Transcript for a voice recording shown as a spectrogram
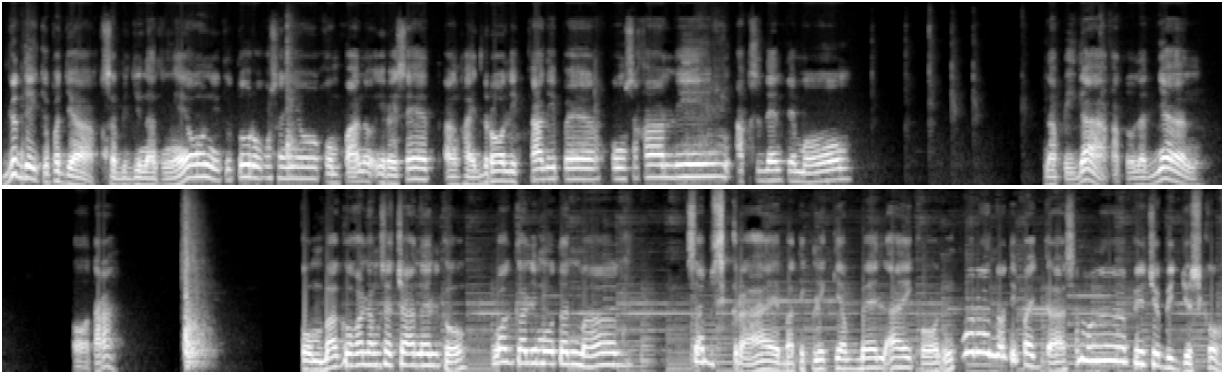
Good day kapadyak! Sa video natin ngayon, ituturo ko sa inyo kung paano i-reset ang hydraulic caliper kung sakaling aksidente mong napiga katulad niyan. O tara! Kung bago ka lang sa channel ko, huwag kalimutan mag subscribe at i-click yung bell icon para notified ka sa mga future videos ko.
